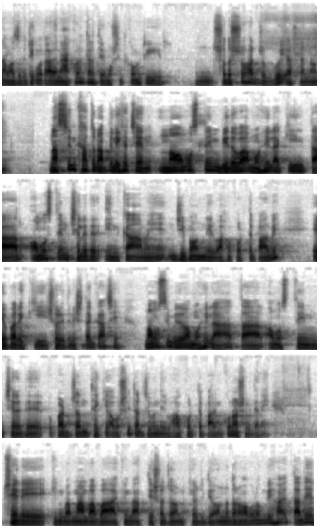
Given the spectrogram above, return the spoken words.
নামাজ যদি ঠিকমতো আদায় না করেন, তাহলে তিনি মসজিদ কমিটির সদস্য হওয়ার যোগ্যই আসলে নন। নাসরিন খাতুন, আপনি লিখেছেন, নমুসলিম বিধবা মহিলা কি তার অমুসলিম ছেলেদের ইনকামে জীবন নির্বাহ করতে পারবে? এ ব্যাপারে কি শরীরে নিষেধাজ্ঞা আছে? নমুসলিম বিধবা মহিলা তার অমুসলিম ছেলেদের উপার্জন থেকে অবশ্যই তার জীবন নির্বাহ করতে পারেন, কোনো অসুবিধা নেই। ছেলে কিংবা মা বাবা কিংবা আত্মীয় স্বজন কেউ যদি অন্য ধর্মাবলম্বী হয়, তাদের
